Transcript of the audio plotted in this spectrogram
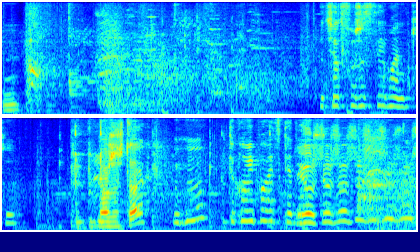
Hmm? Ja ci otworzę z tej mańki. Możesz tak? Mhm. Tylko mi powiedz kiedy. Już, już, już, już, już, już, już.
